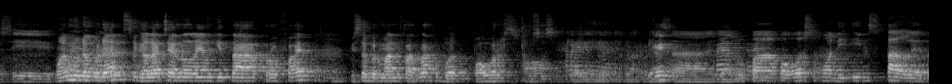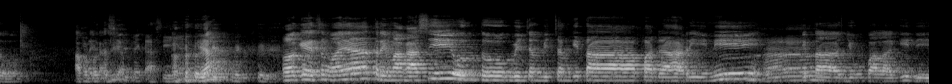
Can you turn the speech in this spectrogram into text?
Sip. Mohon mudah-mudahan segala channel yang kita provide Hmm. bisa bermanfaat lah buat powers khususnya. Oke, Oke. biasa. Jangan lupa power semua diinstal ya itu aplikasi-aplikasi ya. Oke, semuanya terima kasih untuk bincang-bincang kita pada hari ini. Ah. Kita jumpa lagi di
